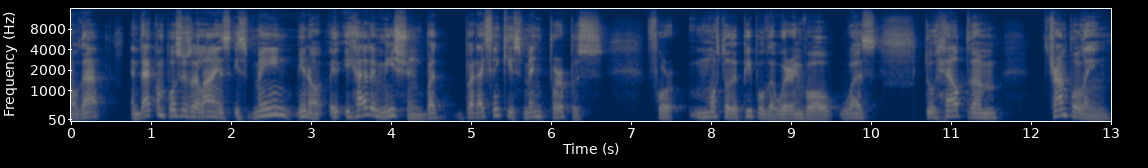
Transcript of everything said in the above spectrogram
all that. And that Composers Alliance is main, you know, it, it had a mission, but but I think its main purpose for most of the people that were involved was to help them trampoline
